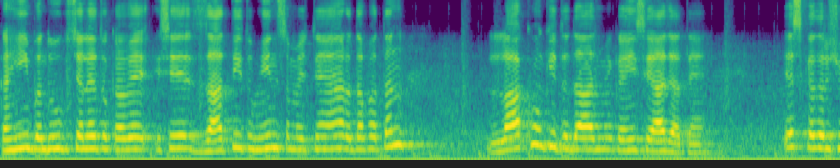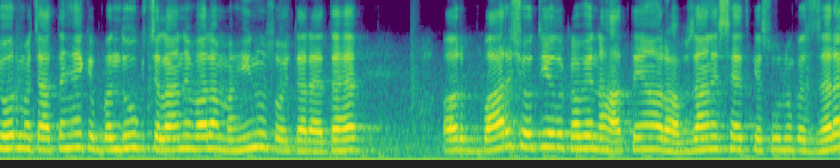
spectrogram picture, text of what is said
کہیں بندوق چلے تو کوے اسے ذاتی توہین سمجھتے ہیں اور دفتن لاکھوں کی تعداد میں کہیں سے آ جاتے ہیں۔ اس قدر شور مچاتے ہیں کہ بندوق چلانے والا مہینوں سوچتا رہتا ہے۔ اور بارش ہوتی ہے تو کوے نہاتے ہیں اور حفظان صحت کے اصولوں کا ذرا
